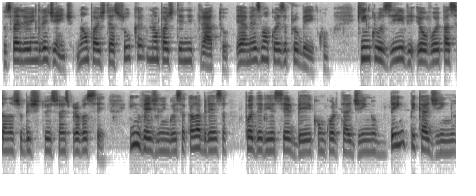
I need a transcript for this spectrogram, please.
Você vai ler o ingrediente. Não pode ter açúcar, não pode ter nitrato. É a mesma coisa para o bacon. Que inclusive eu vou passando as substituições para você. Em vez de linguiça calabresa, poderia ser bacon cortadinho, bem picadinho,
